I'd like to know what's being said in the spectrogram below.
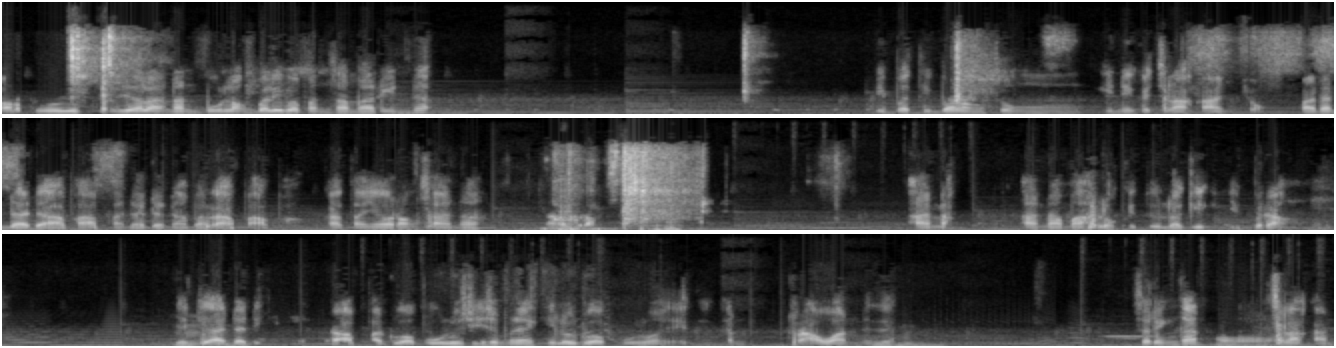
waktu perjalanan pulang Balikpapan sama Rinda tiba-tiba langsung ini kecelakaan cong padahal tidak ada apa-apa tidak ada nabrak apa-apa katanya orang sana nabrak anak anak makhluk itu lagi nyebrang jadi Hmm. ada di berapa? 20 sih sebenarnya kilo 20 itu kan rawan itu. Hmm. sering kan? Oh, kecelakaan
